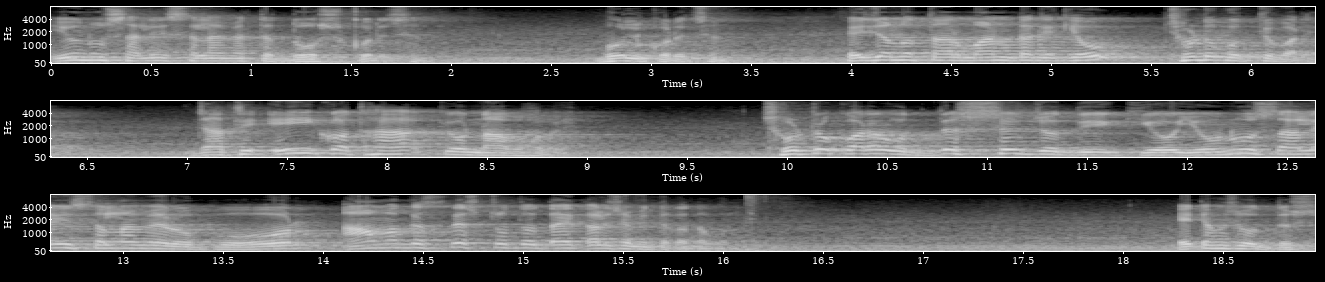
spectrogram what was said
ইউনুস আলী সাল্লাম একটা দোষ করেছেন, ভুল করেছেন। এই জন্য তার মানটাকে কেউ ছোট করতে পারে। যাতে এই কথা কেউ না ভাবে। ছোট করার উদ্দেশ্যে যদি কেউ ইউনুস আলি সাল্লামের ওপর আমাকে শ্রেষ্ঠত্ব দেয়, তাহলে সে মিথ্যা কথা বলে। এটা হচ্ছে উদ্দেশ্য।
